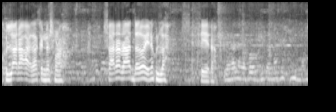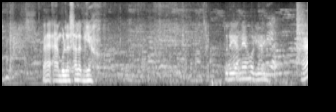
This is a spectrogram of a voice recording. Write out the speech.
ਖੁੱਲਾ ਰਾਹ ਇਹਦਾ ਕਿੰਨਾ ਸੋਹਣਾ। ਸਾਰਾ ਰਾਹ ਦਰ ਹੋਏ ਨਾ ਖੁੱਲਾ ਫੇਰ। ਇਹ ਐਂਬੂਲੈਂਸਾਂ ਲੱਗੀਆਂ। ਤੁਰੇ ਜਾਂਦੇ ਹੌਲੀ ਹੌਲੀ। ਹੈ?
